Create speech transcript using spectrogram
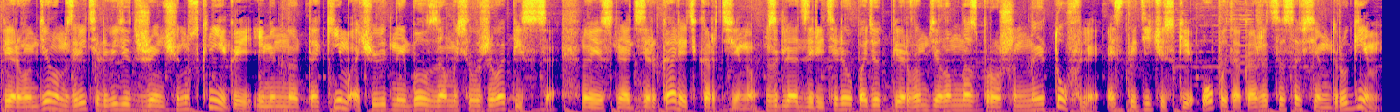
Первым делом зритель видит женщину с книгой. Именно таким, очевидно, и был замысел живописца. Но если отзеркалить картину, взгляд зрителя упадет первым делом на сброшенные туфли. Эстетический опыт окажется совсем другим.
